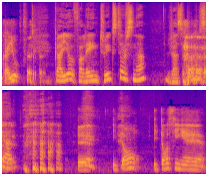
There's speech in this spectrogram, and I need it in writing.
Caiu? Caiu, eu falei em Tricksters, né? Já se pronunciaram. É, então, então, assim, é.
